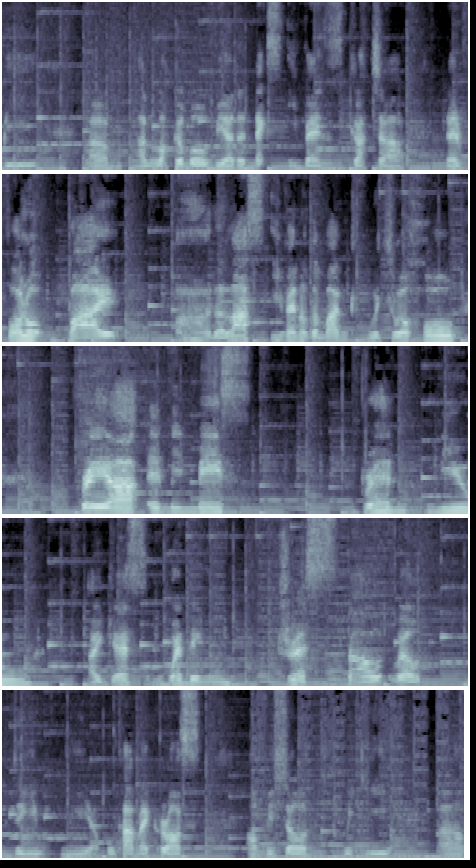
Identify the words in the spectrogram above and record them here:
be um, unlockable via the next event's gacha, then followed by oh, the last event of the month, which will hold Freya and Minmei's brand new, I guess, wedding dress style. Well, the, the Uta Macross official wiki um,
